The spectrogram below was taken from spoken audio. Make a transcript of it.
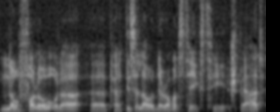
No-Follow oder per Disallow in der Robots.txt sperrt.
